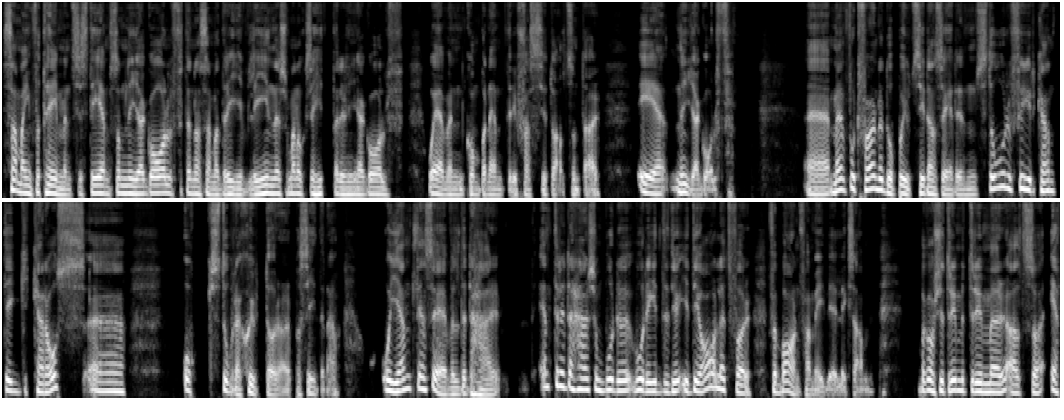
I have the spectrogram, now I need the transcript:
samma infotainmentsystem som nya Golf, den har samma drivlinor som man också hittar i nya Golf och även komponenter i chassit och allt sånt där är nya Golf. Eh, men fortfarande då på utsidan så är det en stor fyrkantig kaross eh, och stora skjutdörrar på sidorna. Och egentligen så är väl det här, är inte det det här som borde, vore idealet för, för barnfamiljer? Liksom? Bagageutrymmet rymmer alltså ett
